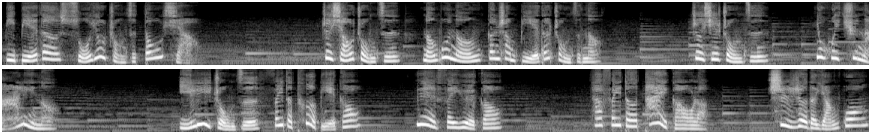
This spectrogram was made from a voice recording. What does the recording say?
比别的所有种子都小。这小种子能不能跟上别的种子呢？这些种子又会去哪里呢？一粒种子飞得特别高，越飞越高。它飞得太高了，炽热的阳光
